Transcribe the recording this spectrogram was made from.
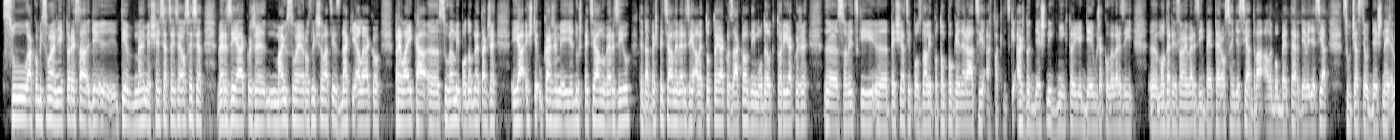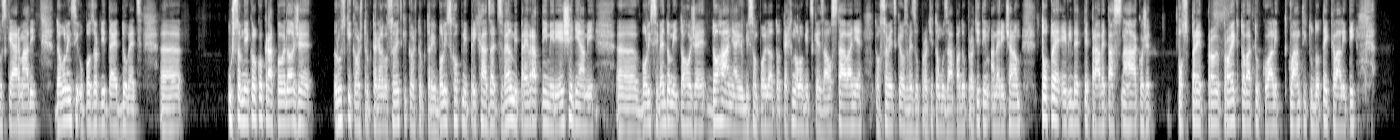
sú, ako by som povedal, niektoré sa, tie, máme 60, 70, 80 verzie, akože majú svoje rozlišovacie znaky, ale ako pre lajka e, sú veľmi podobné, takže ja ešte ukážem jednu špeciálnu verziu, teda dve špeciálne verzie, ale toto je ako základný model, ktorý akože e, sovietskí e, pešiaci poznali potom po generácii a fakticky až do dnešných dní, ktorý je, kde je už ako ve verzii, e, modernizovanej verzii BTR 82 alebo BTR 90 súčasťou dnešnej ruskej armády. Dovolím si upozorniť upozorniť na jednu vec. Uh, už som niekoľkokrát povedal, že ruskí konštruktori alebo sovietskí konštruktori boli schopní prichádzať s veľmi prevratnými riešeniami, e, boli si vedomi toho, že doháňajú, by som povedal, to technologické zaostávanie toho sovietského zväzu proti tomu západu, proti tým Američanom. Toto je evidentne práve tá snaha akože pospre, pro, projektovať tú kvalit, kvantitu do tej kvality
